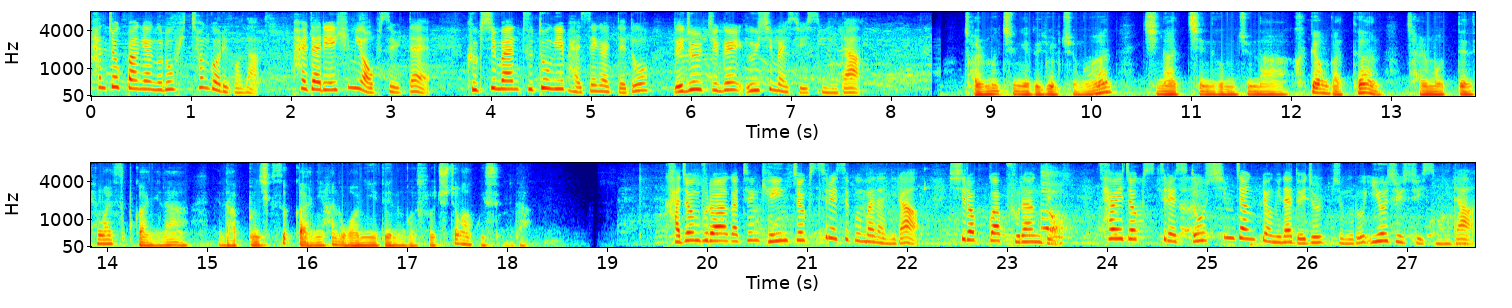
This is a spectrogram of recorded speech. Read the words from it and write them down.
한쪽 방향으로 휘청거리거나 팔다리에 힘이 없을 때 극심한 두통이 발생할 때도 뇌졸중을 의심할 수 있습니다. 젊은 층의 뇌졸중은 지나친 음주나 흡연 같은 잘못된 생활 습관이나 나쁜 식습관이 한 원인이 되는 것으로 추정하고 있습니다. 가정 불화와 같은 개인적 스트레스뿐만 아니라 실업과 불황 등 사회적 스트레스도 심장병이나 뇌졸중으로 이어질 수 있습니다.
